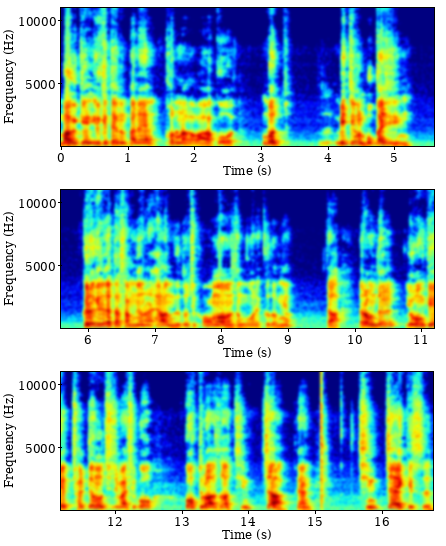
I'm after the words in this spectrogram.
막 이렇게 이렇게 되는 판에 코로나가 와갖고 뭐 미팅을 못 가지니 그러기를 갖다 3년을 해왔는데도 지금 어마어마한 성공을 했거든요. 자 여러분들 요번 기회 절대 놓치지 마시고 꼭 들어와서 진짜 그냥 진짜 엑기스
